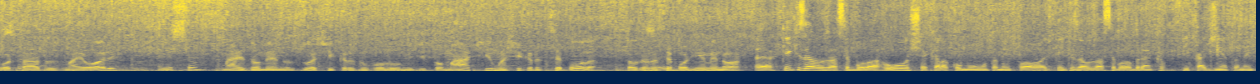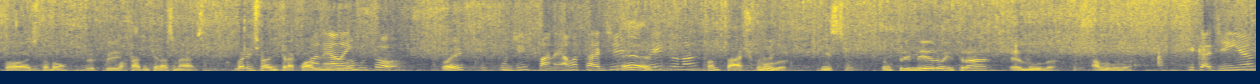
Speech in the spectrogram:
cortados maiores, Isso. mais ou menos duas xícaras no volume de tomate e uma xícara de cebola. Tá usando a cebolinha menor. É, quem quiser usar cebola roxa, aquela comum, também pode. Quem quiser usar cebola branca picadinha também pode, tá bom? Perfeito. Cortado em pedaços maiores. Agora a gente vai entrar com a Panela, hein, lula. Guto? Oi? O fundinho de panela tá de É. jeito, né? Fantástico, Lula. né? Isso, Então primeiro a entrar é lula. a lula. Picadinha.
